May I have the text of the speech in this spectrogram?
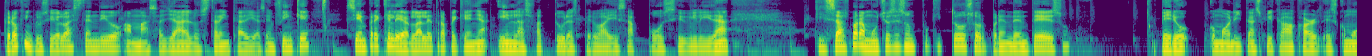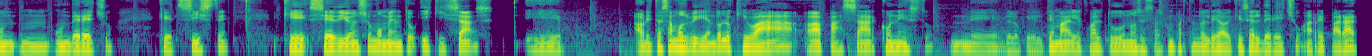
creo que inclusive lo ha extendido a más allá de los 30 días. En fin, que siempre hay que leer la letra pequeña en las facturas, pero hay esa posibilidad. Quizás para muchos es un poquito sorprendente eso, pero como ahorita explicaba Carl, es como un, un derecho que existe, que se dio en su momento y quizás eh, ahorita estamos viviendo lo que va a pasar con esto, de, lo que el tema del cual tú nos estás compartiendo el día de hoy, que es el derecho a reparar.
